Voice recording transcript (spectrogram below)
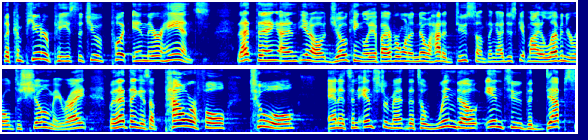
the computer piece that you have put in their hands. That thing, and you know, jokingly, if I ever want to know how to do something, I just get my 11 year old to show me, right? But that thing is a powerful tool and it's an instrument that's a window into the depths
